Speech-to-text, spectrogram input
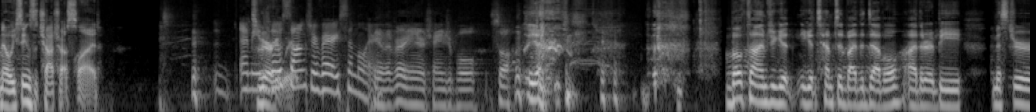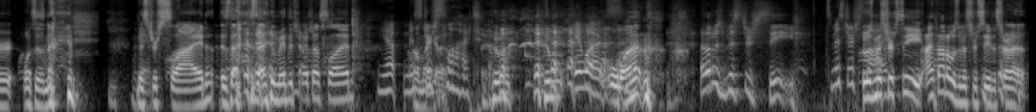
no he sings the cha-cha slide I mean, those weird. songs are very similar. Yeah, they're very interchangeable songs. Yeah. Both times you get you get tempted by the devil. Either it be Mister what's his name, Mister Slide. Is that is that who made the cha cha slide? Yep, Oh Mr. God. Slide. Who? who It was. what? I thought it was Mr. C. It's Mr. It was Mr. C. I thought it was Mr. C to start out.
